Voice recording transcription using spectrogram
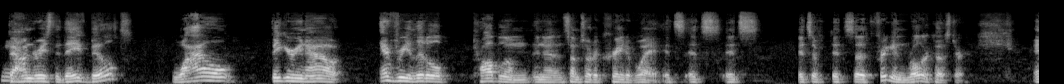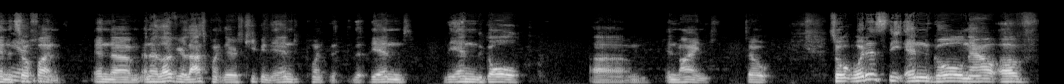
yeah. boundaries that they've built while figuring out every little problem in, a, in, some sort of creative way. It's it's it's it's a it's a friggin' roller coaster, and it's yeah. so fun. And um, and I love your last point there is keeping the end point the, the end the end goal um, in mind. So, so what is the end goal now of?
